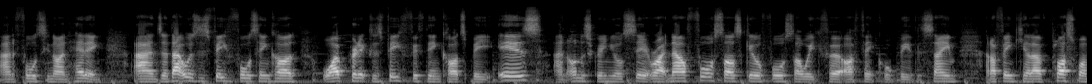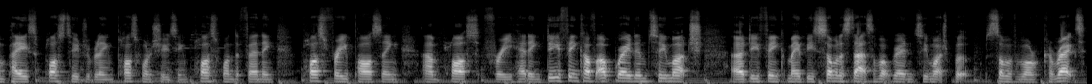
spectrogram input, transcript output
and 49 heading. And uh, that was his FIFA 14 card. What I predict his FIFA 15 card to be is, and on the screen you'll see it right now, 4-star skill, 4-star weak foot, I think will be the same. And I think he'll have plus 1 pace, plus 2 dribbling, plus 1 shooting, plus 1 defending, plus 3 passing, and plus free heading. Do you think I've upgraded him too much? Uh, do you think maybe some of the stats I've upgraded too much, but some of them are correct?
